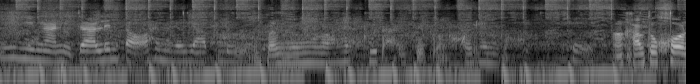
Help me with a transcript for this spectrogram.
นี่ยิงงานหนูจะเล่นต่อให้มันยาวๆไปเลยแป๊บนึงรอให้พี่ถ่ายเสร็จก่อนค่อยเล่นต่อโอเคอะครับทุกคน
